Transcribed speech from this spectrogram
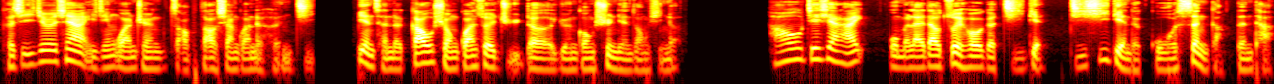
可惜就是现在已经完全找不到相关的痕迹，变成了高雄关税局的员工训练中心了。好，接下来我们来到最后一个极点，极西点的国盛港灯塔。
